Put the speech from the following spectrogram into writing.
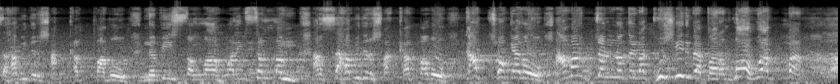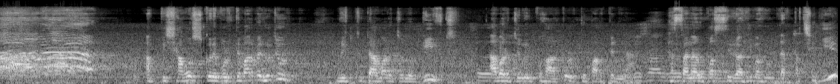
সাহাবীদের সাক্ষাৎ পাবো। নবী সাল্লাল্লাহু আলাইহি সাল্লাম আর সাহাবিদের সাক্ষাৎ পাবো। কাঁদছো কেন? আমার জন্য তো এটা খুশির ব্যাপার। আপনি সাহস করে বলতে পারবেন, হুজুর, মৃত্যুটা আমার জন্য গিফট আমার জন্য উপহার করতে পারতেন না। হাসান আল বাসির রাহিমাহুল্লার কাছে গিয়ে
